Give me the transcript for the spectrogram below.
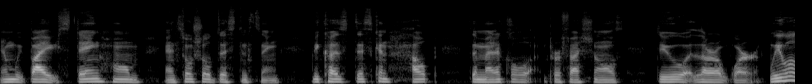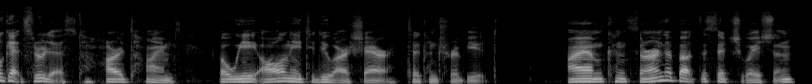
and we, by staying home and social distancing because this can help the medical professionals do their work. We will get through this hard times, but we all need to do our share to contribute. I am concerned about the situation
